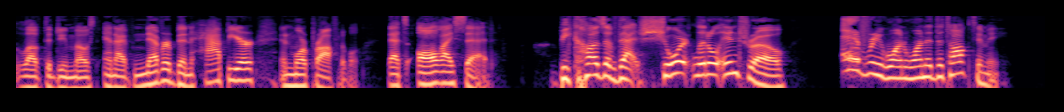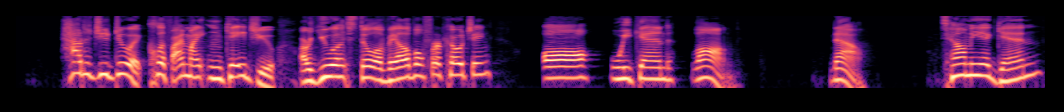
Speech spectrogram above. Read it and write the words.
love to do most. And I've never been happier and more profitable. That's all I said. because of that short little intro, everyone wanted to talk to me. How did you do it? Cliff, I might engage you. Are you uh, still available for coaching? All weekend long. Now, tell me again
